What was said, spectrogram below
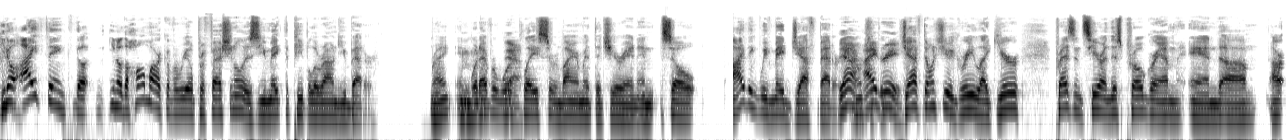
You know, I think the you know the hallmark of a real professional is you make the people around you better, right? In whatever Mm-hmm. Yeah. workplace or environment that you're in, and so I think we've made Jeff better. Yeah, Don't I think? agree. Jeff, don't you agree? Like your presence here on this program and um, our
